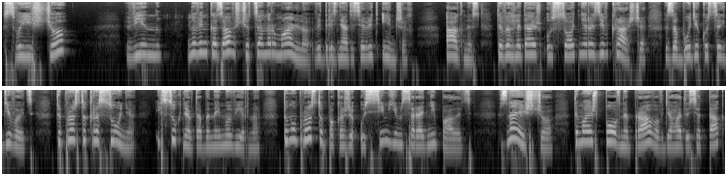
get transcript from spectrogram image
Свої що? Він. Ну, він казав, що це нормально відрізнятися від інших. Агнес, ти виглядаєш у сотні разів краще за будь-яку з цих дівиць. Ти просто красуня, і сукня в тебе неймовірна, тому просто покажи усім їм середній палець. Знаєш що, ти маєш повне право вдягатися так,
